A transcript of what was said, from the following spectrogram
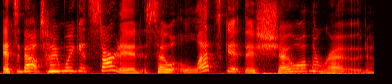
it's about time we get started, so let's get this show on the road.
